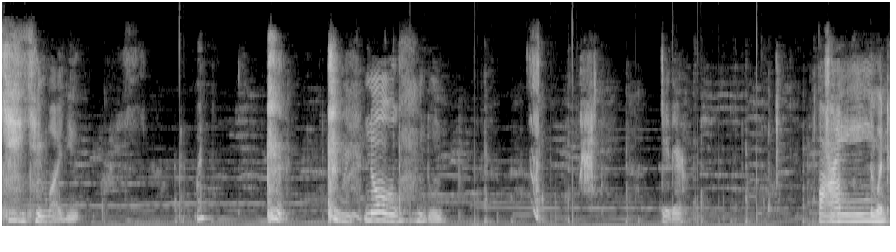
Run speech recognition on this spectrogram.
Kicking, why do you? no, don't. Okay, there. Chop Fine. the wood.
